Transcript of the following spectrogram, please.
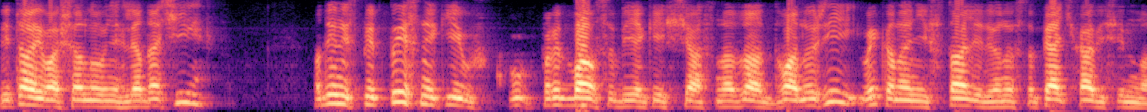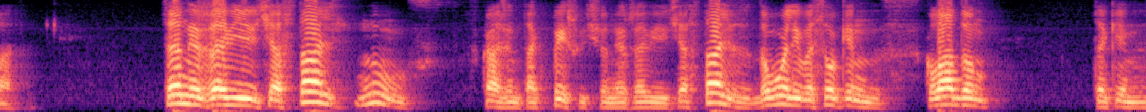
Вітаю вас, шановні глядачі. Один із підписників придбав собі якийсь час назад два ножі, виконані з сталі 95Х18. Це нержавіюча сталь, ну, скажімо так, пишуть, що нержавіюча сталь з доволі високим складом, таким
